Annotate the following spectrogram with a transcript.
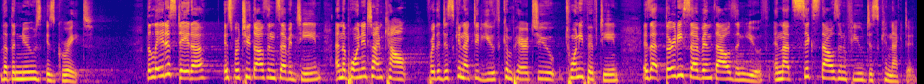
that the news is great. The latest data is for 2017, and the point in time count for the disconnected youth compared to 2015 is at 37,000 youth, and that's 6,000 few disconnected.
